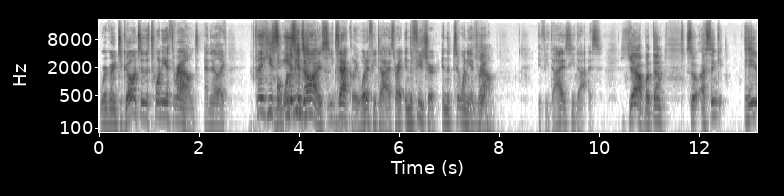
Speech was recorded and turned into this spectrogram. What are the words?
we're going to go into the twentieth round, and they're like, "Hey, he's. But what he's if he in- dies? Exactly. What if he dies? Right in the future, in the twentieth Yeah. round if he dies, he dies. Yeah, but then, so I think he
